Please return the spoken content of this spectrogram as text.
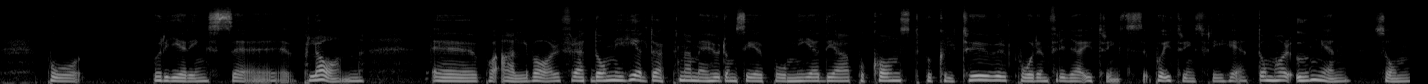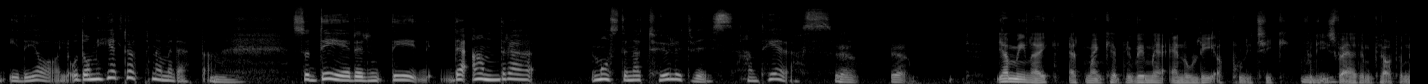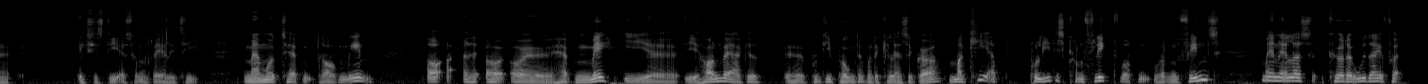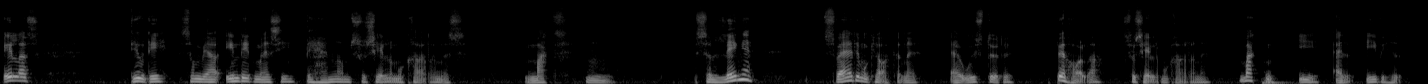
på, på regeringsplan eh, på allvar. För att de är helt öppna med hur de ser på media, på konst, på kultur, på den fria yttrings, på yttringsfrihet. De har Ungern som ideal och de är helt öppna med detta. Mm. Så det, är det, det, det andra måste naturligtvis hanteras. Ja, ja. Jag menar inte att man kan bli med att annullera politik, för mm. Sverigedemokraterna existerar som en realitet. Man måste dra dem in och, och, och ha dem med i, øh, i håndverket øh, på de punkter, där det kan lade sig göra. Markera politisk konflikt, var den, var den finns, men ellers köra ut af, för ellers det är ju det som jag inledde med att säga. Det handlar om Socialdemokraternas makt. Mm. Så länge Sverigedemokraterna är udstötte behåller Socialdemokraterna makten i all evighed.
